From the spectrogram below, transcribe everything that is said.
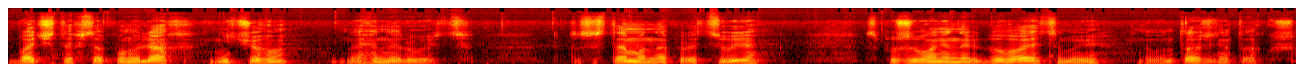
Бачите, все по нулях, нічого не генерується. Тобто система не працює, споживання не відбувається, ну і навантаження також.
